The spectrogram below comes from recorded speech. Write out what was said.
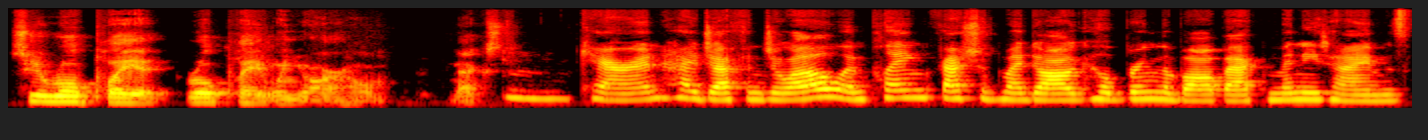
So you role play it. Role play it when you are home. Next. Hmm, Karen, hi Jeff and Joelle. When playing fetch with my dog, he'll bring the ball back many times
